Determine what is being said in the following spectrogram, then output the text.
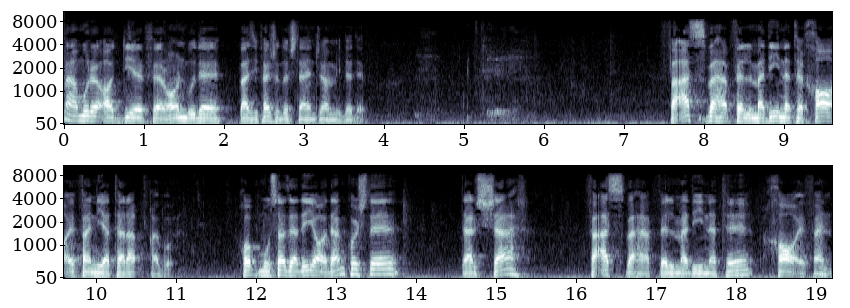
معمور عادی فرعون بوده وظیفه‌شو داشته انجام می‌داده. فاصبح فی المدینه خائفا یترقب خب موسی زده یه آدم کشته در شهر فاسبح فی المدینه خائفا.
